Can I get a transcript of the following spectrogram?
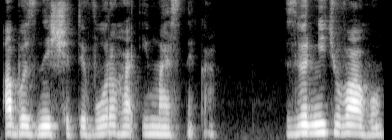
аби знищити ворога і месника. Зверніть увагу,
